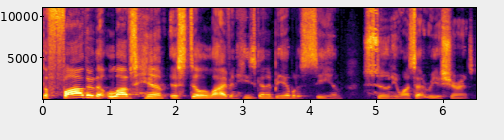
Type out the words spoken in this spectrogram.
the father that loves him is still alive, and he's going to be able to see him soon. He wants that reassurance.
